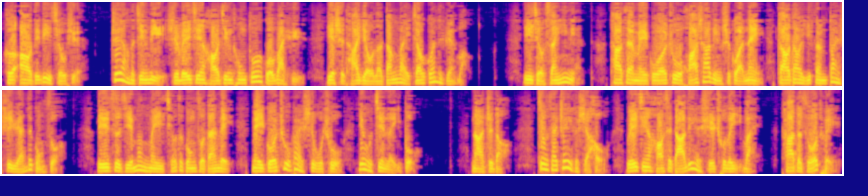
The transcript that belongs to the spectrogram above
和奥地利求学。这样的经历使维金豪精通多国外语，也使他有了当外交官的愿望。一九三一年，他在美国驻华沙领事馆内找到一份办事员的工作。离自己梦寐以求的工作单位——美国驻外事务处又近了一步。哪知道，就在这个时候，维金豪在打猎时出了意外，他的左腿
